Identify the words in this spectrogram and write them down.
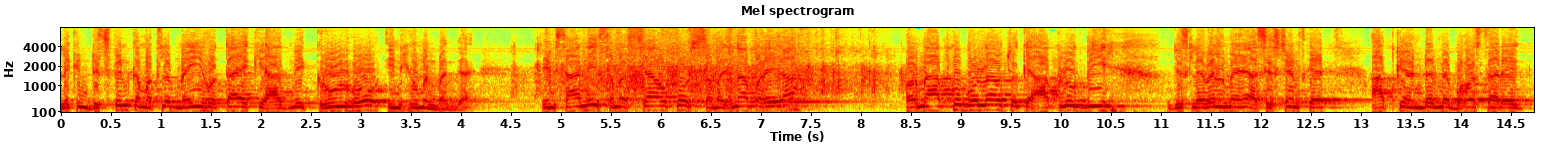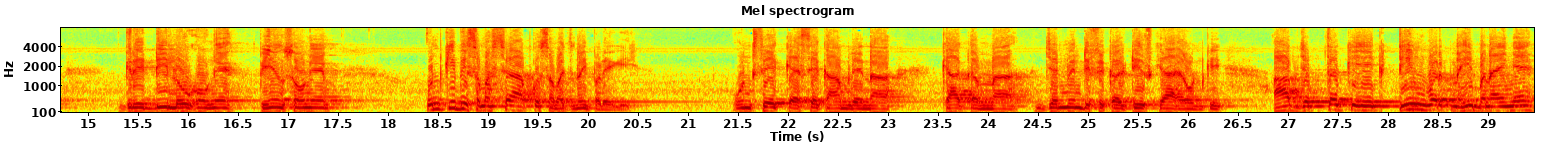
लेकिन डिसिप्लिन का मतलब नहीं होता है कि आदमी क्रूर हो इनह्यूमन बन जाए। इंसानी समस्याओं को समझना पड़ेगा। और मैं आपको बोल रहा हूँ, क्योंकि आप लोग भी जिस लेवल में है असिस्टेंट्स के, आपके अंडर में बहुत सारे ग्रेड डी लोग होंगे पीएंस होंगे। उनकी भी समस्या आपको समझना ही पड़ेगी। उनसे कैसे काम लेना, क्या करना जेन्युइन डिफिकल्टीज क्या है उनकी। आप जब तक एक टीम वर्क नहीं बनाएँगे,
